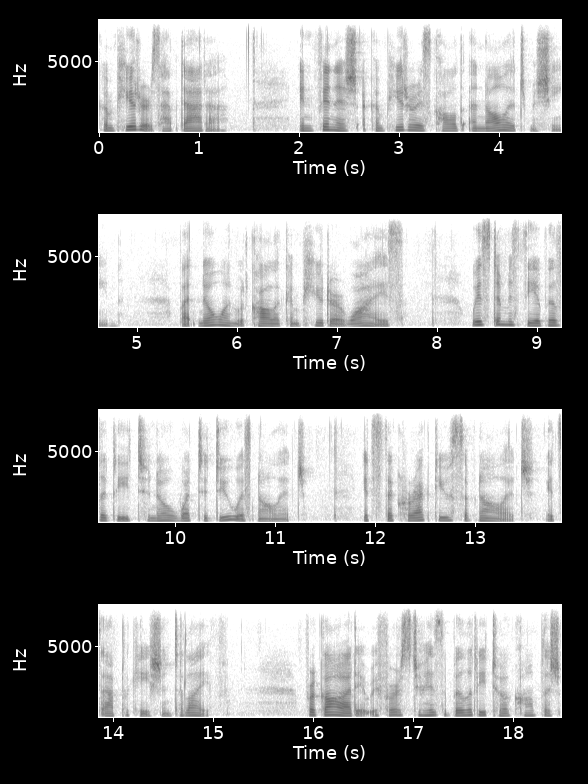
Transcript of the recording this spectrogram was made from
Computers have data. In Finnish, a computer is called a knowledge machine but no one would call a computer wise. Wisdom is the ability to know what to do with knowledge. It's the correct use of knowledge, its application to life. For God, it refers to his ability to accomplish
